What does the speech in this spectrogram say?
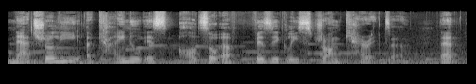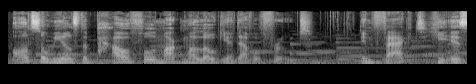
Naturally, Akainu is also a physically strong character that also wields the powerful Magma Logia Devil Fruit. In fact, he is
